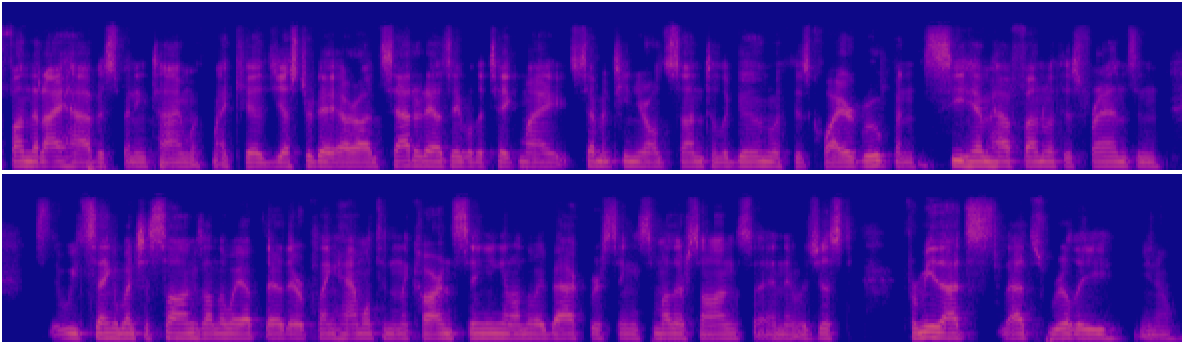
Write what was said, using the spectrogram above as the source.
fun that I have is spending time with my kids. Yesterday or on Saturday, I was able to take my 17 year old son to Lagoon with his choir group and see him have fun with his friends. And we sang a bunch of songs on the way up there. They were playing Hamilton in the car and singing. And on the way back, we are singing some other songs. And it was just, for me, that's, that's really, you know,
